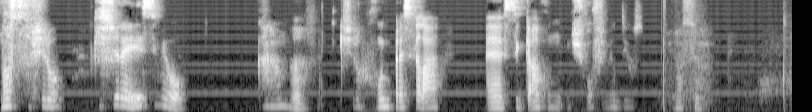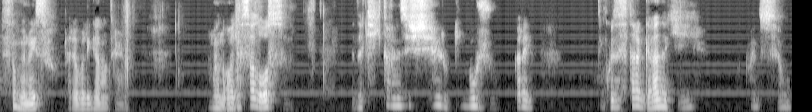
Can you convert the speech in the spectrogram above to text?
Nossa, cheiro. Que cheiro é esse, meu? Caramba, que cheiro ruim. Parece, sei lá, é cigarro com enxofre, meu Deus. Nossa. Vocês estão vendo isso? Pera, eu vou ligar na lanterna. Mano, olha essa louça. É daqui que tá vendo esse cheiro. Que nojo. Pera aí. Tem coisa estragada aqui. Pai do céu.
